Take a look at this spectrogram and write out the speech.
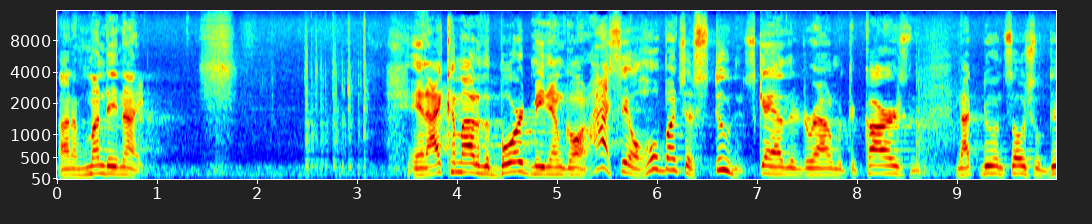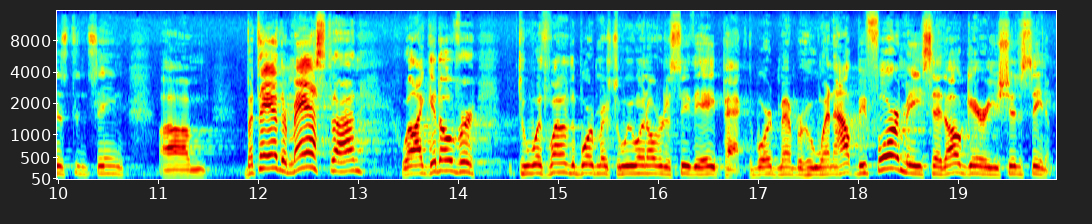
on a Monday night. And I come out of the board meeting, I'm going, I see a whole bunch of students gathered around with the cars and not doing social distancing. Um, but they had their masks on. Well, I get over to with one of the board members. So we went over to see the APAC. The board member who went out before me said, "Oh, Gary, you should have seen them.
